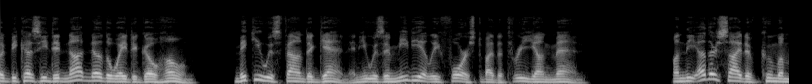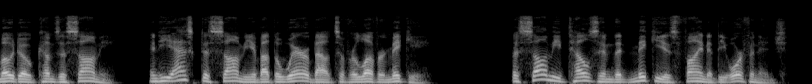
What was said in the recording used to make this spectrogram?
But because he did not know the way to go home, Mickey was found again and he was immediately forced by the three young men. On the other side of Kumamoto comes Asami, and he asked Asami about the whereabouts of her lover Mickey. Asami tells him that Mickey is fine at the orphanage.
